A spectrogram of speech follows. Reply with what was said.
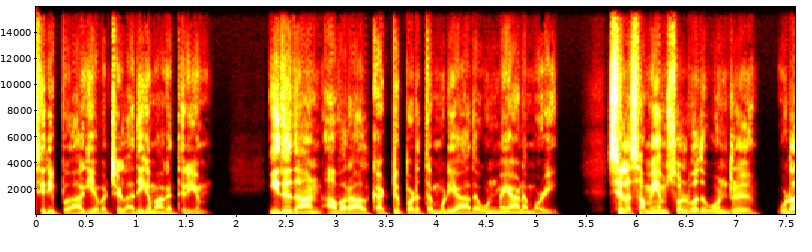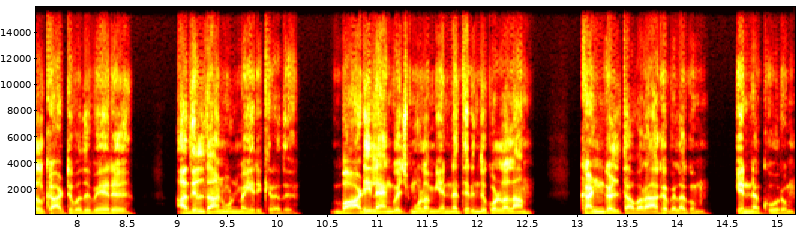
சிரிப்பு ஆகியவற்றில் அதிகமாக தெரியும். இதுதான் அவரால் கட்டுப்படுத்த முடியாத உண்மையான மொழி. சில சமயம் சொல்வது ஒன்று உடல் காட்டுவது வேறு அதில்தான் உண்மை இருக்கிறது. பாடி லாங்குவேஜ் மூலம் என்ன தெரிந்து கொள்ளலாம்? கண்கள் தவறாக விலகும் என்ன கூறும்?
